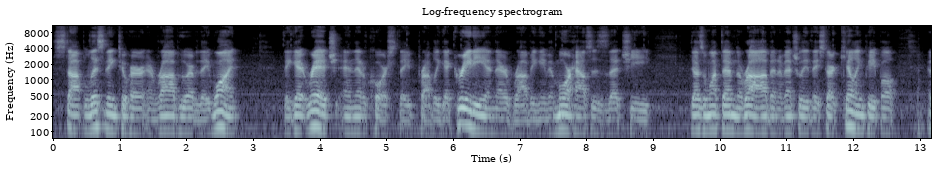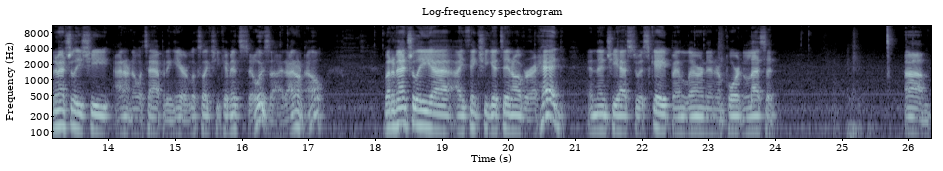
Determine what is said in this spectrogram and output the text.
stop listening to her and rob whoever they want. They get rich, and then, of course, they probably get greedy and they're robbing even more houses that she doesn't want them to rob. And eventually they start killing people. And eventually she, I don't know what's happening here. It looks like she commits suicide. I don't know. But eventually, uh, I think she gets in over her head, and then she has to escape and learn an important lesson. Um,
